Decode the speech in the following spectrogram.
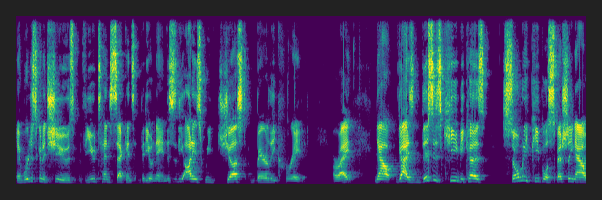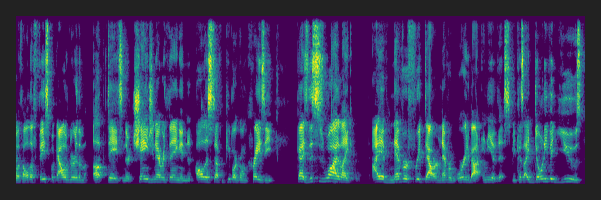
and we're just gonna choose view 10 seconds video name. This is the audience we just barely created. All right? Now guys, this is key because so many people especially now with all the Facebook algorithm updates and they're changing everything and all this stuff and people are going crazy guys This is why like I have never freaked out or never worried about any of this because I don't even use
